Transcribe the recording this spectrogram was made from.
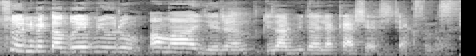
Söylemekten doyamıyorum ama yarın güzel bir videoyla karşılaşacaksınız.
